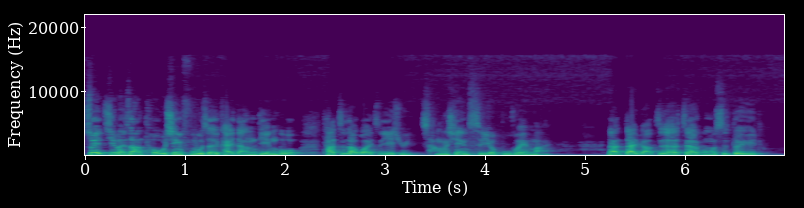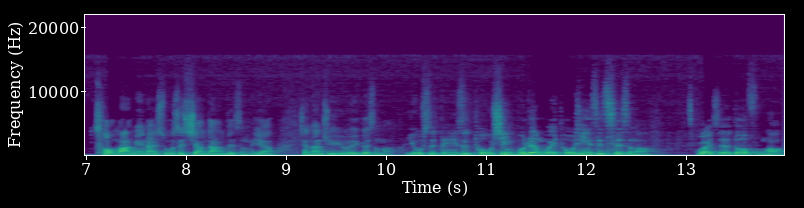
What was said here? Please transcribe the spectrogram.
所以基本上投信负责开单点火，他知道外资也许长线持有不会卖，那代表这家这家公司对于。筹码面来说是相当的怎么样？相当具有一个什么优势？等于是投信，我认为投信是吃什么外资的豆腐哈。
